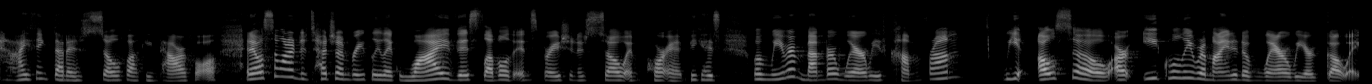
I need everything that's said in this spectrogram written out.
And I think that is so fucking powerful. And I also wanted to touch on briefly like why this level of inspiration is so important because when we remember where we've come from, we also are equally reminded of where we are going.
